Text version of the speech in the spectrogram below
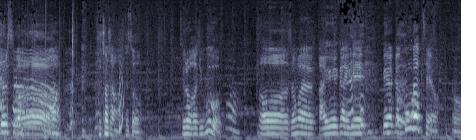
이럴 수가. 와. 아, 주차장 앞에서 들어가지고. 어 정말 아 그러니까 이게 그 약간 꿈 같아요. 어,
